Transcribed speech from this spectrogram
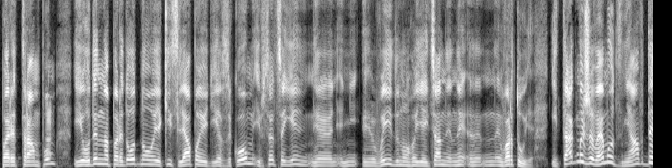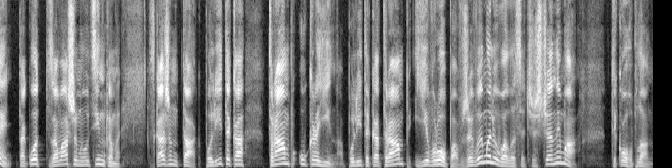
Перед Трампом і один наперед одного якісь ляпають язиком, і все це є е, е, виїденого яйця не, не, е, не вартує. І так ми живемо з дня в день. Так, от, за вашими оцінками, скажімо так, політика Трамп Україна, політика Трамп Європа вже вималювалася чи ще нема такого плану?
